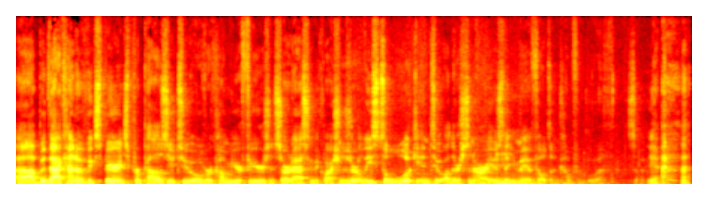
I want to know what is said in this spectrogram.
Uh, but that kind of experience propels you to overcome your fears and start asking the questions, or at least to look into other scenarios that you may have felt uncomfortable with. So, yeah.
